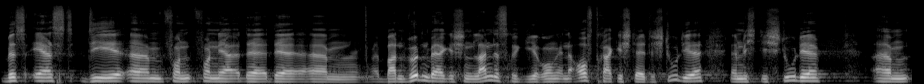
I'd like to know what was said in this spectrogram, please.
bis erst die ähm, von, von der, der, der ähm, baden-württembergischen Landesregierung in Auftrag gestellte Studie, nämlich die Studie ähm,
